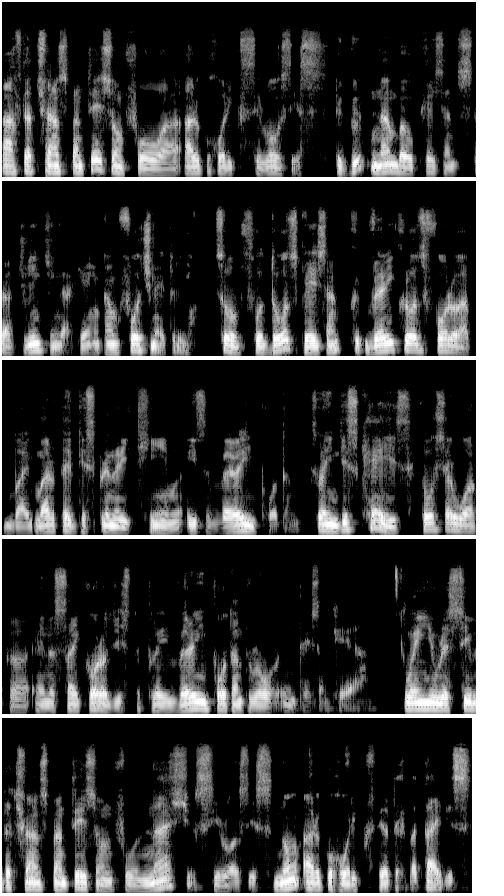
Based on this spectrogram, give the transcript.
after transplantation for uh, alcoholic cirrhosis, the good number of patients start drinking again, unfortunately. So for those patients, very close follow-up by multidisciplinary team is very important. So in this case, social worker and a psychologist play very important role in patient care. When you receive the transplantation for NASH cirrhosis, non-alcoholic steatohepatitis,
